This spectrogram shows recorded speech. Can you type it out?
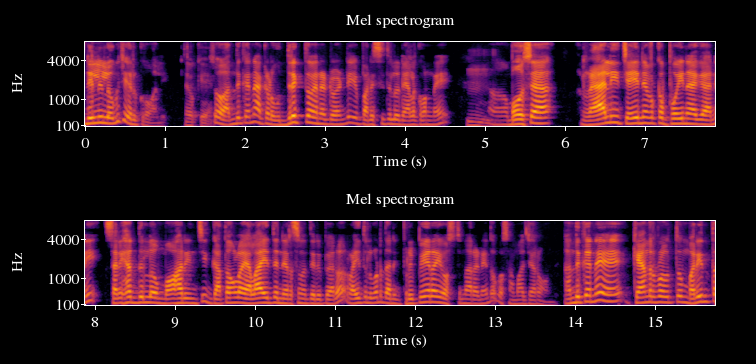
ఢిల్లీలోకి చేరుకోవాలి. ఓకే. సో అందుకని అక్కడ ఉద్రిక్తమైనటువంటి పరిస్థితులు నెలకొన్నాయి. బహుశా ర్యాలీ చేయనివ్వకపోయినా కానీ సరిహద్దుల్లో మోహరించి గతంలో ఎలా అయితే నిరసన తెలిపారో రైతులు కూడా దానికి ప్రిపేర్ అయి వస్తున్నారనేది ఒక సమాచారం ఉంది. అందుకనే కేంద్ర ప్రభుత్వం మరింత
